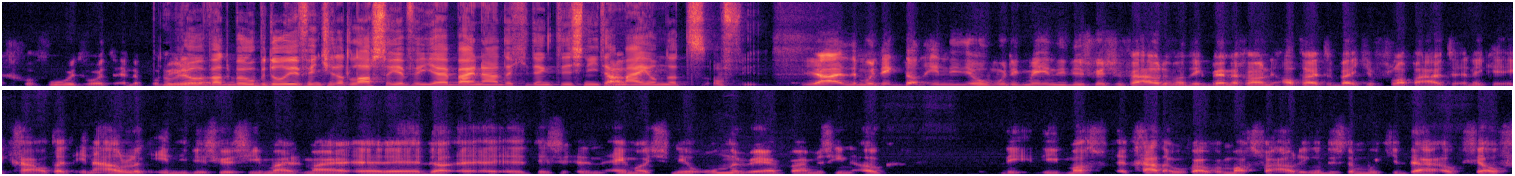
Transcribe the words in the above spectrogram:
gevoerd wordt. En hoe, bedoel, wat, hoe bedoel je, vind je dat lastig? Je, jij bijna dat je denkt, het is niet aan nou, mij omdat... Of... Ja, dan moet ik dan in die, hoe moet ik me in die discussie verhouden? Want ik ben er gewoon altijd een beetje flap uit en ik, ik ga altijd inhoudelijk in die discussie. Maar, maar dat, het is een emotioneel onderwerp waar misschien ook die, die machts, het gaat ook over machtsverhoudingen, dus dan moet je daar ook zelf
